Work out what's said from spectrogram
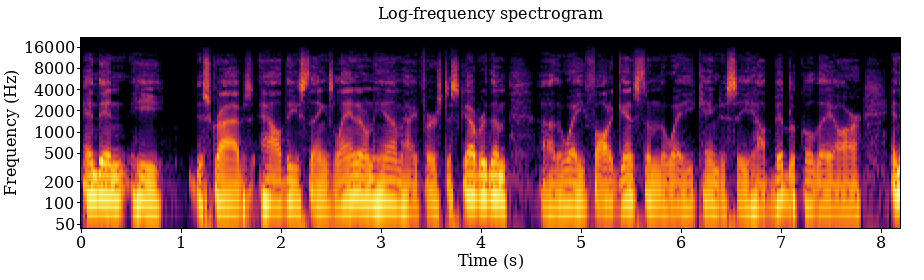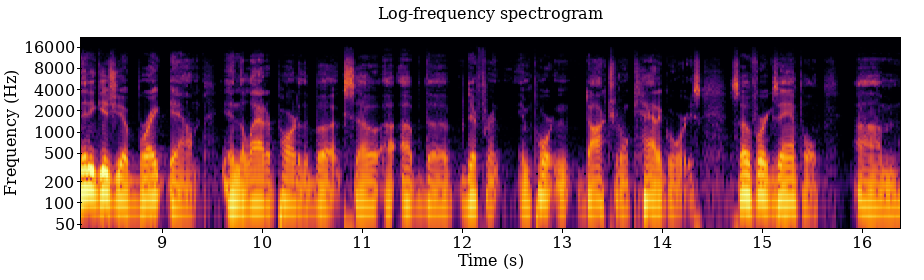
And then he describes how these things landed on him, how he first discovered them, uh, the way he fought against them, the way he came to see how biblical they are, and then he gives you a breakdown in the latter part of the book. So uh, of the different important doctrinal categories. So, for example. Um,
